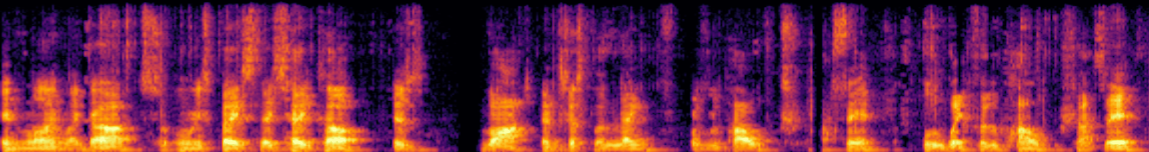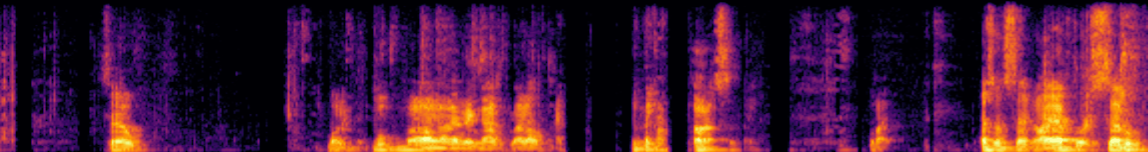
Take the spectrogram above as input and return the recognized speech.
in line like that. So the only space they take up is that and just the length of the pouch. That's it. All the width of the pouch. That's it. So I think that's well to me personally. Right. As I said, I have got seven.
